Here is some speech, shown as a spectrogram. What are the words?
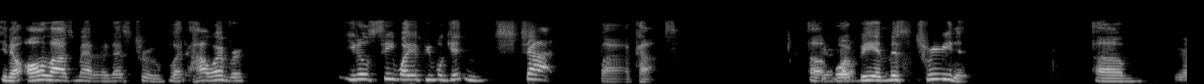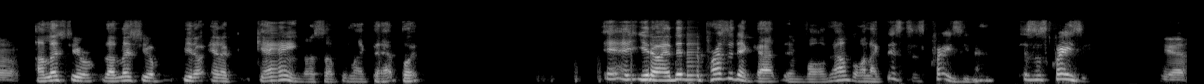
you know, all lives matter. That's true. But however, you don't see white people getting shot by cops uh, or being mistreated, um, no. unless you're unless you're you know in a gang or something like that. But eh, you know, and then the president got involved. I'm going like, this is crazy, man. This is crazy. Yeah.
